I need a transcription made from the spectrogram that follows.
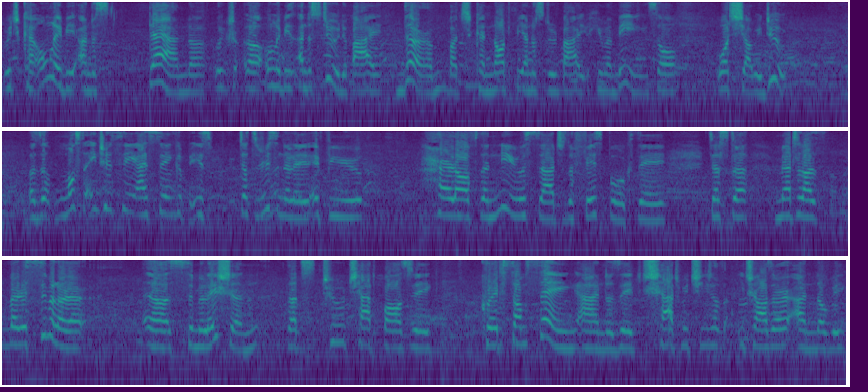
which can only be understand, which uh, only be understood by them, but cannot be understood by human beings. So, what shall we do? But the most interesting, I think, is just recently, if you heard of the news that the Facebook. They just uh, met a very similar uh, simulation that two chatbots they create something and they chat with each other and we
